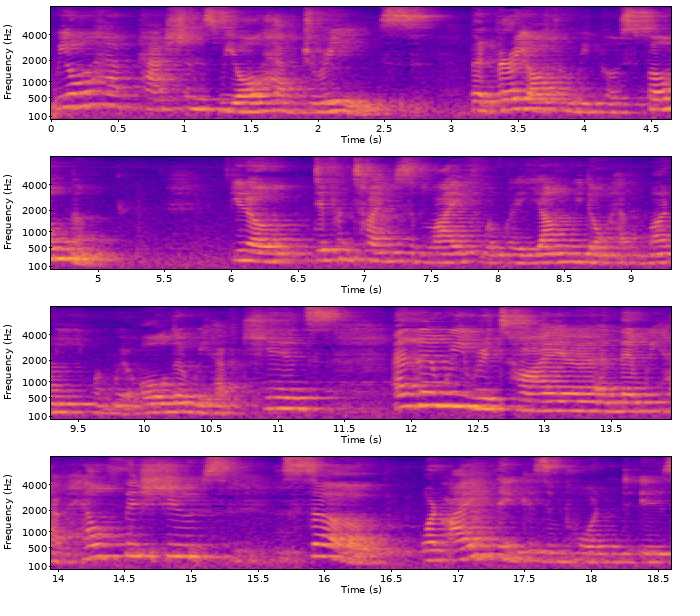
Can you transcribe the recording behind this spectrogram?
We all have passions, we all have dreams, but very often we postpone them. You know, different times of life, when we're young, we don't have money, when we're older, we have kids, and then we retire, and then we have health issues. So, what I think is important is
